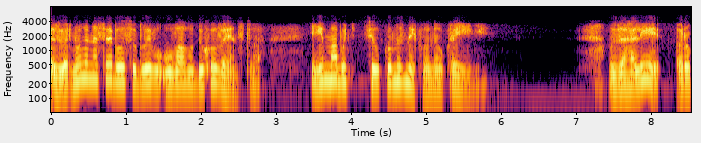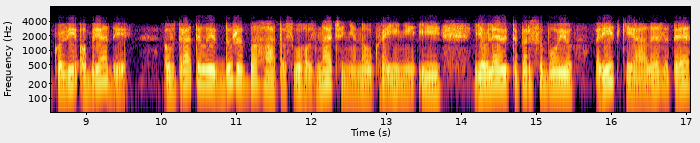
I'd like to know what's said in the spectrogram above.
звернуло на себе особливу увагу духовенства і, мабуть, цілком зникло на Україні. Взагалі, рокові обряди втратили дуже багато свого значення на Україні і являють тепер собою рідкі, але зате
